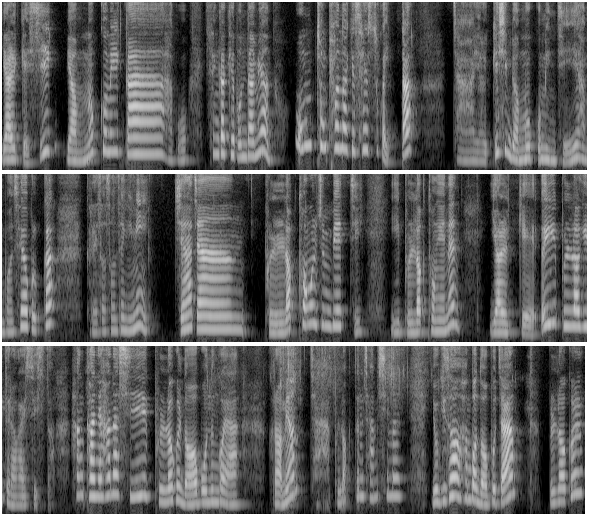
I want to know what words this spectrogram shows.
10개씩 몇 묶음일까? 하고 생각해 본다면 엄청 편하게 셀 수가 있다. 자, 10개씩 몇 묶음인지 한번 세어볼까? 그래서 선생님이 짜잔! 블럭통을 준비했지. 이 블럭통에는 10개의 블럭이 들어갈 수 있어. 한 칸에 하나씩 블럭을 넣어보는 거야. 그러면, 자, 블럭들을 잠시만 여기서 한번 넣어보자. 블럭을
